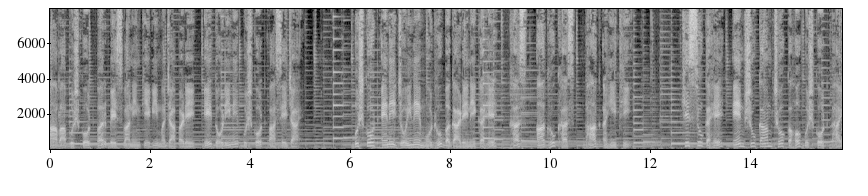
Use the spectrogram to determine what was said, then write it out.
આવા બુશકોટ પર બેસવાની કેવી મજા પડે, એ દોડીને બુશ્કોટ પાસે જાય. બુશકોટ એને જોઈને મોઢું બગાડેને કહે, ખસ, આઘું ખસ, ભાગ અહીંથી. ખિસ્સુ કહે, એમ શું કામ છો? કહો બુશકોટ ભાઈ.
